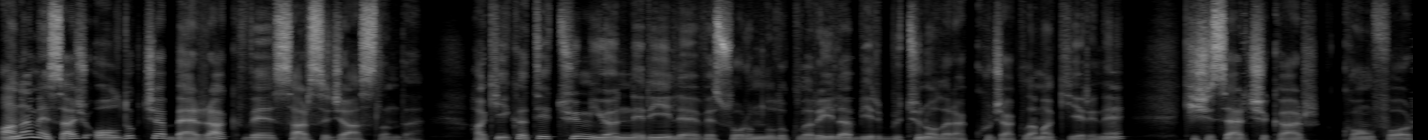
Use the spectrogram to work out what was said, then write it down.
Ana mesaj oldukça berrak ve sarsıcı aslında. Hakikati tüm yönleriyle ve sorumluluklarıyla bir bütün olarak kucaklamak yerine, kişisel çıkar, konfor,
